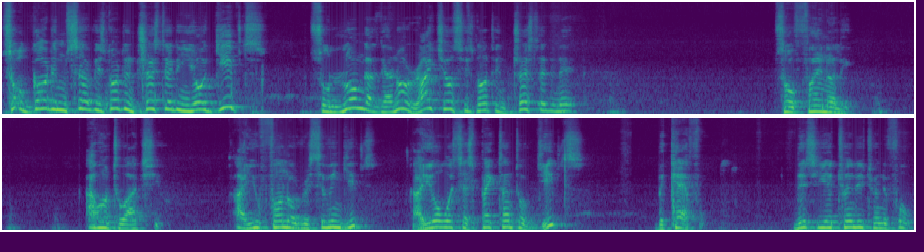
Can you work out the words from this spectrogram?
So God himself is not interested in your gifts. So long as they are not righteous, he's not interested in it. So finally, I want to ask you, are you fond of receiving gifts? Are you always expectant of gifts? Be careful. This year, 2024,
